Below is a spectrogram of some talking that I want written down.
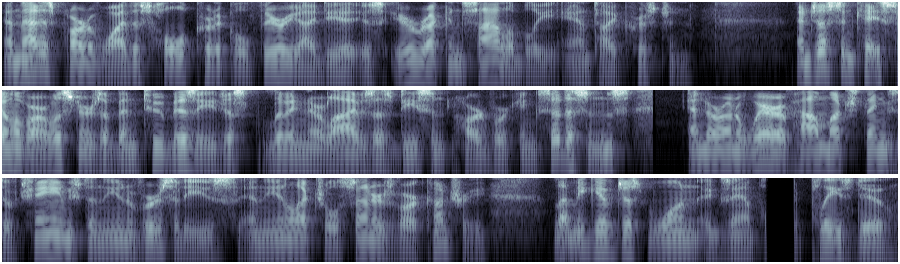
And that is part of why this whole critical theory idea is irreconcilably anti Christian. And just in case some of our listeners have been too busy just living their lives as decent, hardworking citizens and are unaware of how much things have changed in the universities and the intellectual centers of our country, let me give just one example. Please do.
